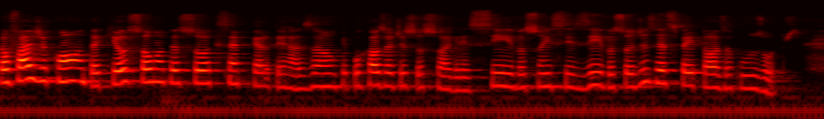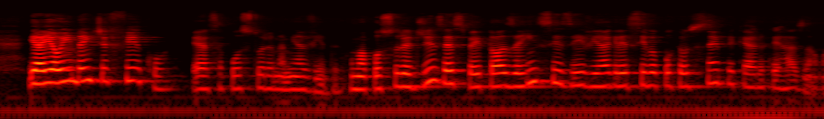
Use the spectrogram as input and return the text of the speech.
Então, faz de conta que eu sou uma pessoa que sempre quero ter razão, que por causa disso eu sou agressiva, sou incisiva, sou desrespeitosa com os outros. E aí eu identifico essa postura na minha vida, uma postura desrespeitosa, incisiva e agressiva, porque eu sempre quero ter razão.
